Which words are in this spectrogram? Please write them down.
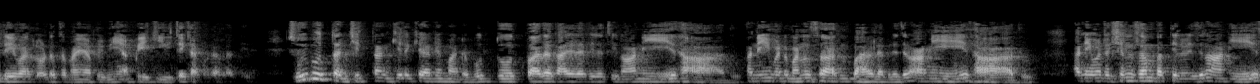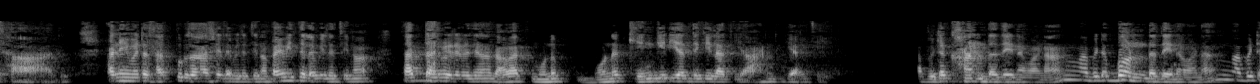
දේවල් වලට තමයි අපි මේ අපේ ජීවිතේ කැප කරලා තියෙන්නේ. සුවිමුත්තං චිත්තං කියලා කියන්නේ මට බුද්ධෝත්පාද කාය ලැබිලා තියෙනවා අනේ සාදු. අනේ මට මනුසාත්ම භාවය ලැබිලා තියෙනවා අනේ සාදු. අනේ මට ක්ෂණ සම්පත්තිය ලැබිලා තියෙනවා අනේ සාදු. අනේ මට සත්පුරුෂ ආශ්‍රය ලැබිලා තියෙනවා පැවිද්ද ලැබිලා තියෙනවා සද්ධර්ම ලැබිලා තියෙනවා තවත් මොන මොන කෙන්ගිරියක්ද කියලා තියාහන්න කියන්නේ. අපිට ඛණ්ඩ දෙනවා නම් අපිට බොණ්ඩ දෙනවා නම් අපිට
